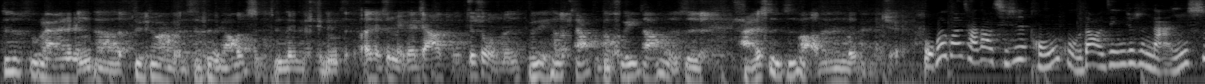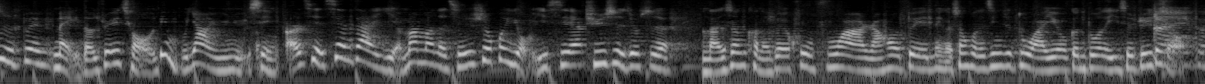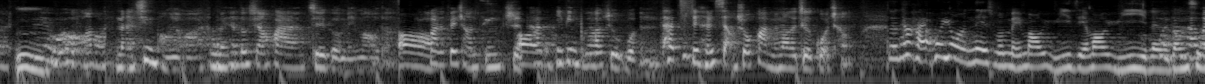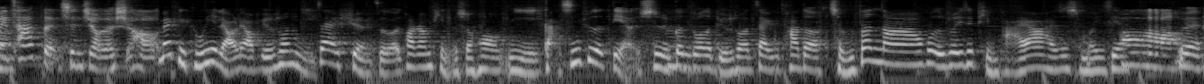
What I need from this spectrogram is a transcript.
这是苏格兰人的最重要的身份标志，就那个裙子，而且是每个家族，就是我们有点像家族的徽章或者是传世之宝的那种感觉。我会观察到，其实从古到今，就是男士对美的追求并不亚于女性，而且现在也慢慢的其实是会有一些趋势，就是。男生可能对护肤啊，然后对那个生活的精致度啊，也有更多的一些追求。对对，嗯，因为我有朋友，男性朋友啊，他每天都是要画这个眉毛的，哦，画的非常精致，他一定不要去纹，他自己很享受画眉毛的这个过程。对他还会用那什么眉毛雨衣、睫毛雨衣一类的东西会擦粉，甚至有的时候。Maggie 可不可以聊聊，比如说你在选择化妆品的时候，你感兴趣的点是更多的，比如说在于它的成分呐，或者说一些品牌啊，还是什么一些？哦，对，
